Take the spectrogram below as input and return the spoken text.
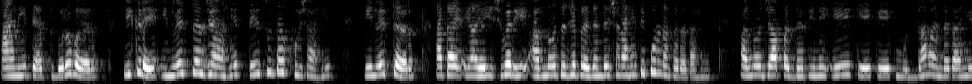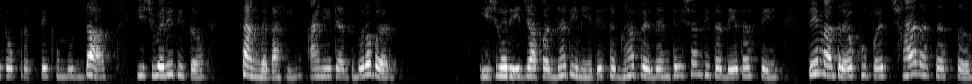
आणि त्याचबरोबर इकडे इन्व्हेस्टर जे आहेत ते सुद्धा खुश आहेत. इन्व्हेस्टर आता ईश्वरी अर्णवचं जे प्रेझेंटेशन आहे ते पूर्ण करत आहे. अर्णव ज्या पद्धतीने एक एक एक मुद्दा मांडत आहे तो प्रत्येक मुद्दा ईश्वरी तिथं सांगत आहे. आणि त्याचबरोबर ईश्वरी ज्या पद्धतीने ते सगळं प्रेझेंटेशन तिथं देत असते ते मात्र खूपच छान असं असतं.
